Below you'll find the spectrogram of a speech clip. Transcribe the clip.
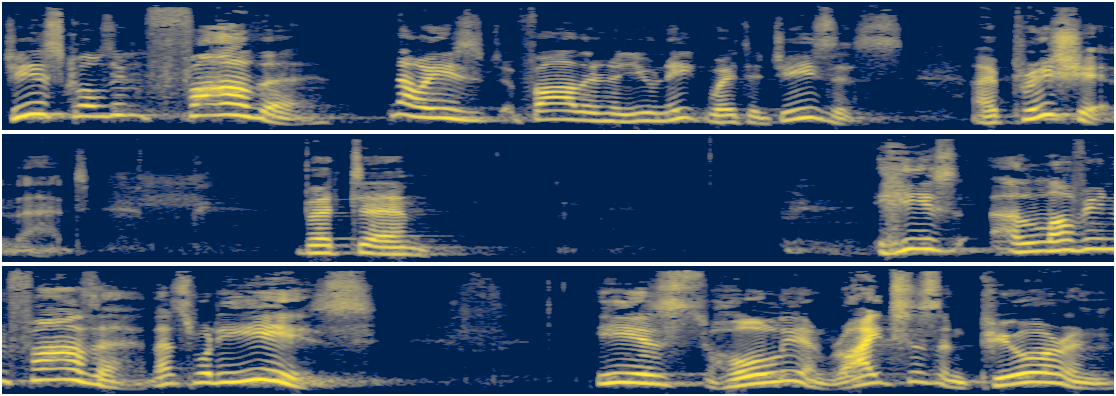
Jesus calls Him Father. Now, He's Father in a unique way to Jesus. I appreciate that. But um, He's a loving Father. That's what He is. He is holy and righteous and pure and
